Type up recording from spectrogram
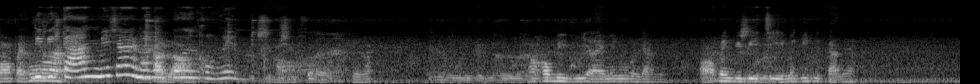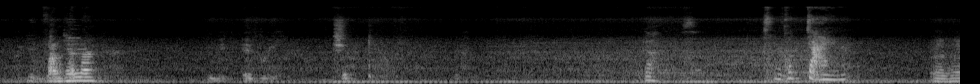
มองไปข้างบีหบีน้าการไม่ใช่มันเป็นปืนของเล่น As soon as you fire, โอเคครับ you're gonna want to get another เพราะ round. เขาบีบีอะไรไม่รู้เหมือนกัน อ๋อเป็นบีบีจีเมื่อกี้คือกันเนี่ย ฟังฉันนะ You make every shot count. ฉันเข้าใจนะ อือฮึ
